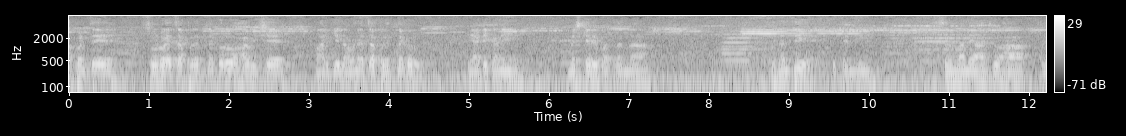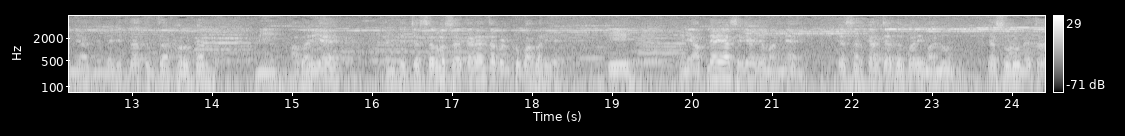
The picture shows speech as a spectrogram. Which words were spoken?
आपण ते सोडवायचा प्रयत्न करू हा विषय मार्गी लावण्याचा प्रयत्न करू. या ठिकाणी मिस्केरे पाटलांना विनंती आहे की त्यांनी सन्माने आज जो हा त्यांनी आज निर्णय घेतला त्यांचा खरोखर मी आभारी आहे. आणि त्यांच्या सर्व सहकाऱ्यांचा पण खूप आभारी आहे की आणि आपल्या या सगळ्या ज्या मागण्या आहेत त्या सरकारच्या दरबारी मानून त्या सोडवण्याचा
